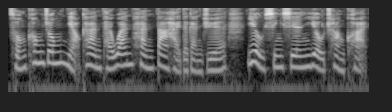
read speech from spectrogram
从空中鸟瞰台湾和大海的感觉又新鲜又畅快，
